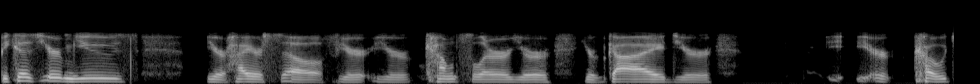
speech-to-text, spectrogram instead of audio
because your muse your higher self, your your counselor, your your guide, your your coach,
